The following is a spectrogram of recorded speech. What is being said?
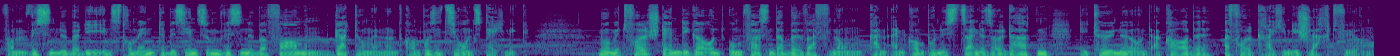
vom Wissen über die Instrumente bis hin zum Wissen über Formen, Gattungen und Kompositionstechnik. Nur mit vollständiger und umfassender Bewaffnung kann ein Komponist seine Soldaten, die Töne und Akkorde erfolgreich in die Schlacht führen.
